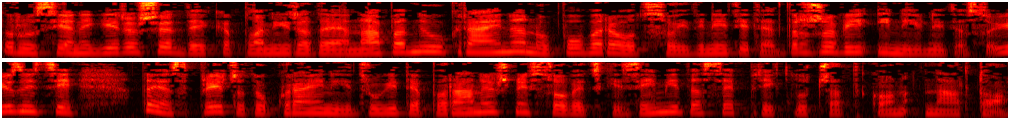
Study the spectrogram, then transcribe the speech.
Русија негираше дека планира да ја нападне Украина, но побара од Соединетите држави и нивните сојузници да ја спречат Украина и другите поранешни советски земји да се приклучат кон НАТО.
